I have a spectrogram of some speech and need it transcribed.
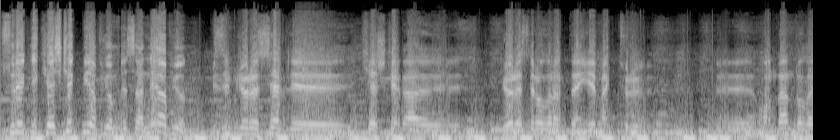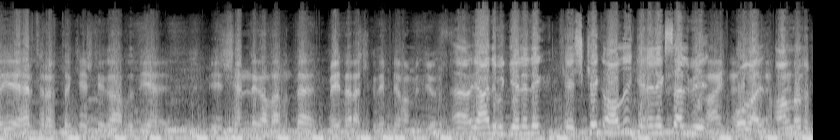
Sürekli keşkek mi yapıyorsun mesela? Ne yapıyorsun? Bizim yöresel e, keşke e, yöresel olaraktan yemek türü ondan dolayı her tarafta keşke ağlı diye e, şenlik alanında meydan açıklayıp devam ediyoruz. Ha, yani bu gelenek keşkek ağalığı geleneksel bir Aynen, olay. aynen, Anladım.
